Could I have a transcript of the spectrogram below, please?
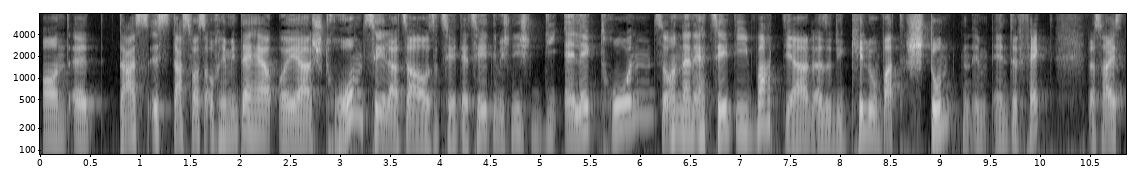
Und äh, das ist das, was auch im Hinterher euer Stromzähler zu Hause zählt. Der zählt nämlich nicht die Elektronen, sondern er zählt die Watt, ja, also die Kilowattstunden im Endeffekt. Das heißt,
